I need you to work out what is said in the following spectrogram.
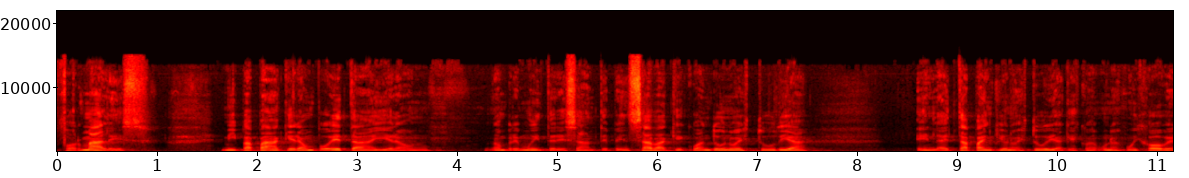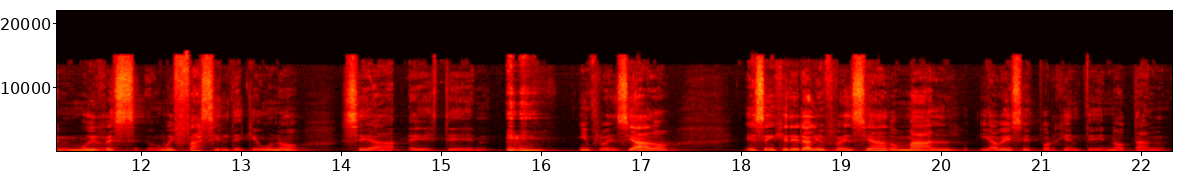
formales. Mi papá, que era un poeta y era un hombre muy interesante, pensaba que cuando uno estudia, en la etapa en que uno estudia, que uno es muy joven, muy, muy fácil de que uno sea este, influenciado, es en general influenciado mal y a veces por gente no tan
